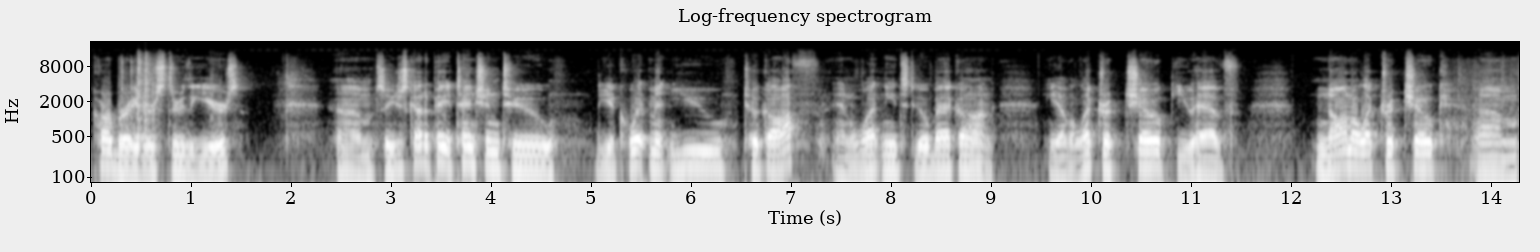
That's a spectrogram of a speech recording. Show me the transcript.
carburetors through the years. Um, so you just got to pay attention to the equipment you took off and what needs to go back on. You have electric choke, you have non-electric choke. Um,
